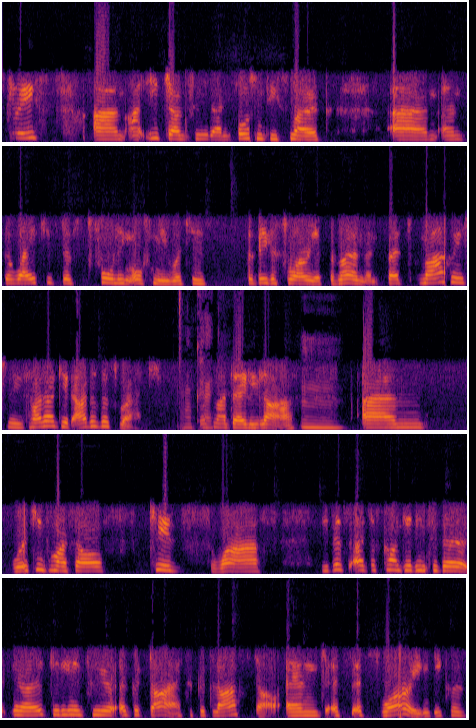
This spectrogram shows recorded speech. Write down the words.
stressed. Um, I eat junk food. I unfortunately smoke, um, and the weight is just falling off me, which is the biggest worry at the moment. But my question is, how do I get out of this rut? Okay. with my daily life. Um, working for myself, kids, wife. You just, I just can't get into the, you know, getting into a good diet, a good lifestyle, and it's it's worrying because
